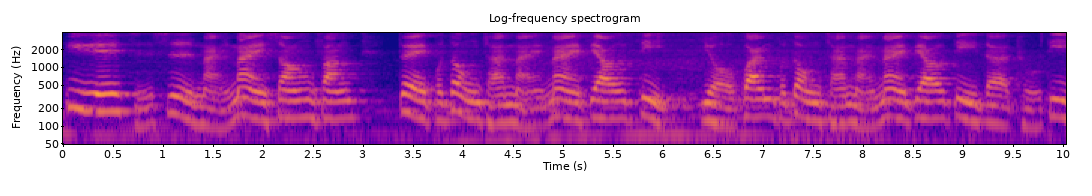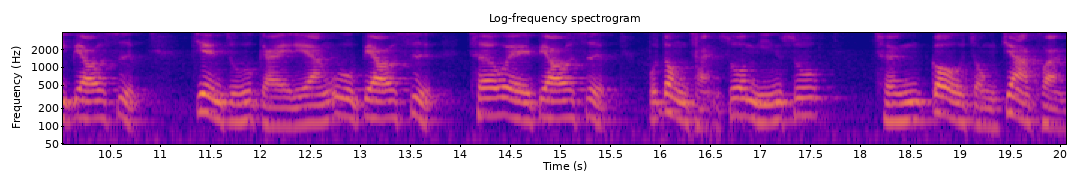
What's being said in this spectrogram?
预约只是买卖双方对不动产买卖标的有关不动产买卖标的的土地标示、建筑改良物标示、车位标示、不动产说明书。承购总价款、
